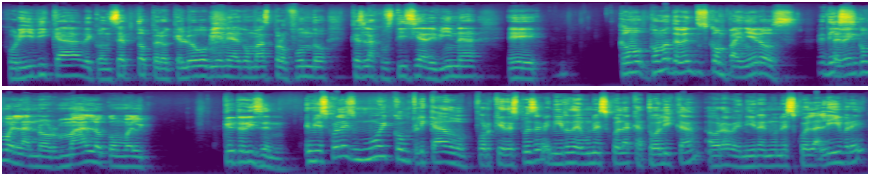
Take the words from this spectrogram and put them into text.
jurídica, de concepto, pero que luego viene algo más profundo, que es la justicia divina. Eh, ¿cómo, te ven tus compañeros? ¿Te ven como el anormal o como el... ¿Qué te dicen? En mi escuela es muy complicado porque después de venir de una escuela católica, ahora venir en una escuela libre,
